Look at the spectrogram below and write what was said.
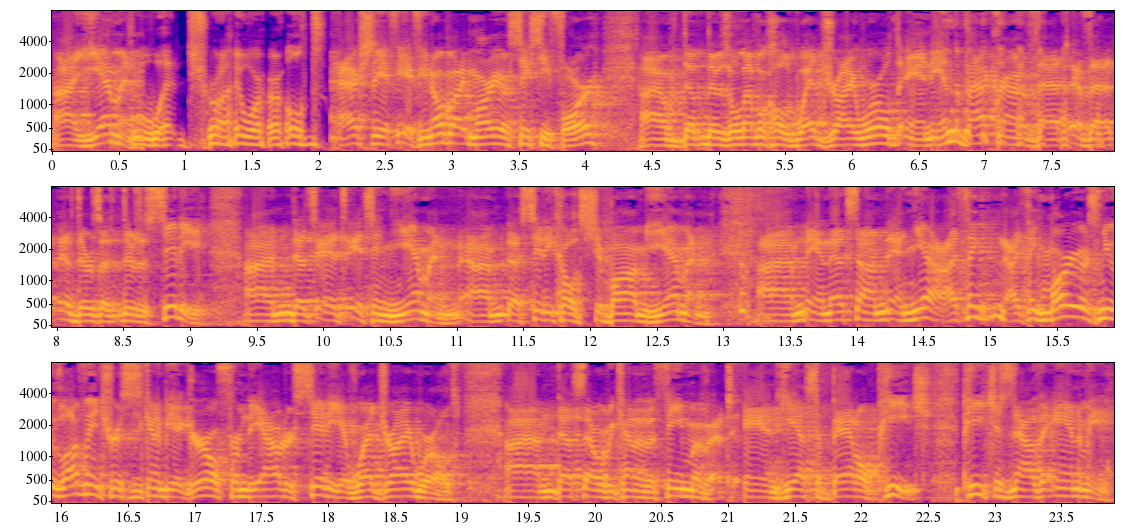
Uh, Yemen. Wet Dry World. Actually, if, if you know about Mario 64, uh, th- there's a level called Wet Dry World, and in the background of that, of that, there's a there's a city um, that's it's, it's in Yemen, um, a city called Shibam, Yemen, um, and that's um, and yeah, I think I think Mario's new love interest is going to be a girl from the outer city of Wet Dry World. Um, that's that would be kind of the theme of it, and he has to battle Peach. Peach is now the enemy,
